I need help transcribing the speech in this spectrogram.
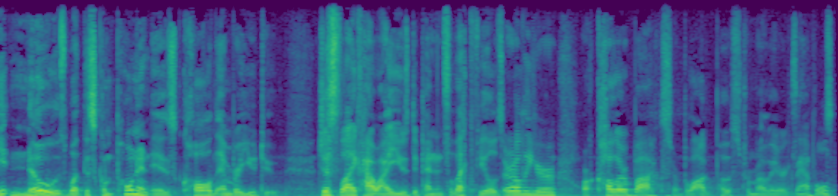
it knows what this component is called Ember YouTube. Just like how I used dependent select fields earlier, or color box, or blog post from earlier examples,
